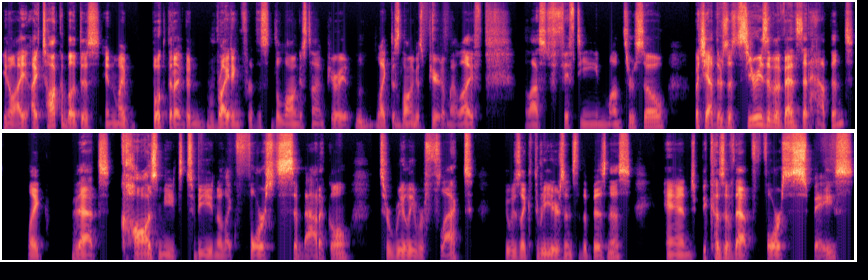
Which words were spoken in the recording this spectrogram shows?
you know I, I talk about this in my book that i've been writing for this the longest time period like this Mhm. longest period of my life the last 15 months or so but yeah there's a series of events that happened like that caused me to be you know like forced sabbatical to really reflect it was like three years into the business and because of that forced space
